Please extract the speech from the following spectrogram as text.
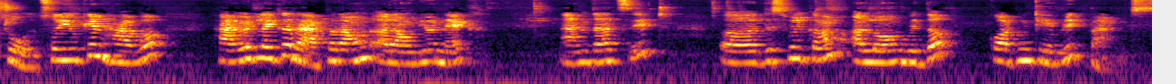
stole so you can have a have it like a wrap around around your neck and that's it this will come along with the cotton cambric pants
